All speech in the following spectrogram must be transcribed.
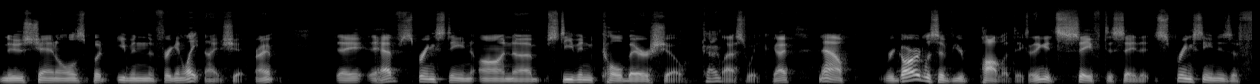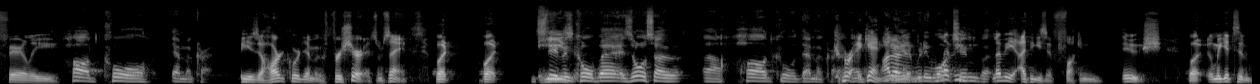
news channels, but even the friggin' late night shit, right? They they have Springsteen on uh, Stephen Colbert show Okay. last week. Okay. Now, regardless of your politics, I think it's safe to say that Springsteen is a fairly Hardcore Democrat. he's a hardcore Democrat for sure. That's what I'm saying. But but Stephen Colbert is also a hardcore Democrat. Correct. Again, I don't really watch me- him, but let me. I think he's a fucking douche. But when we get to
